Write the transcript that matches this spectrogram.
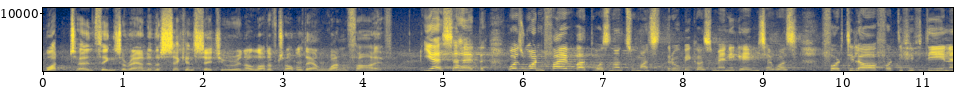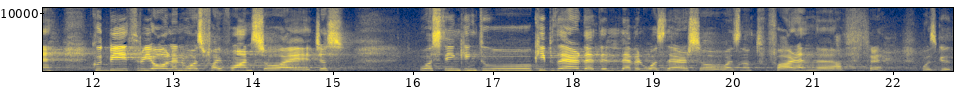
What turned things around in the second set? You were in a lot of trouble, down 1 5. Yes, I had was one five, but was not too much through because many games I was 40 love, 40 15, uh, could be three all and was five one. So I just was thinking to keep there. That the level was there, so it was not too far, and uh, was good.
